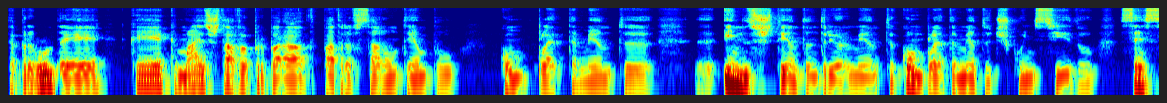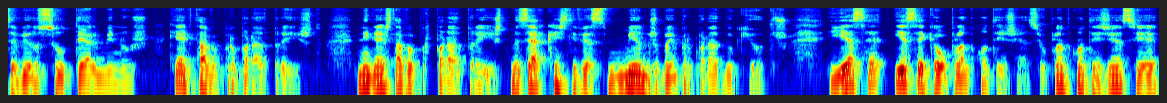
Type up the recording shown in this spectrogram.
A pergunta é quem é que mais estava preparado para atravessar um tempo completamente inexistente anteriormente, completamente desconhecido, sem saber o seu términos. Quem é que estava preparado para isto? Ninguém estava preparado para isto, mas há quem estivesse menos bem preparado do que outros. E esse, esse é que é o plano de contingência. O plano de contingência é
